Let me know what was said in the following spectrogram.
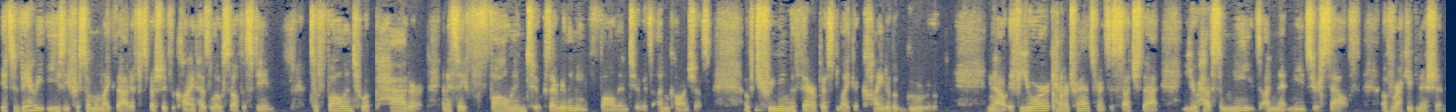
It's very easy for someone like that, if, especially if the client has low self esteem, to fall into a pattern. And I say fall into because I really mean fall into, it's unconscious, of hmm. treating the therapist like a kind of a guru now, if your countertransference is such that you have some needs, unmet needs yourself of recognition,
